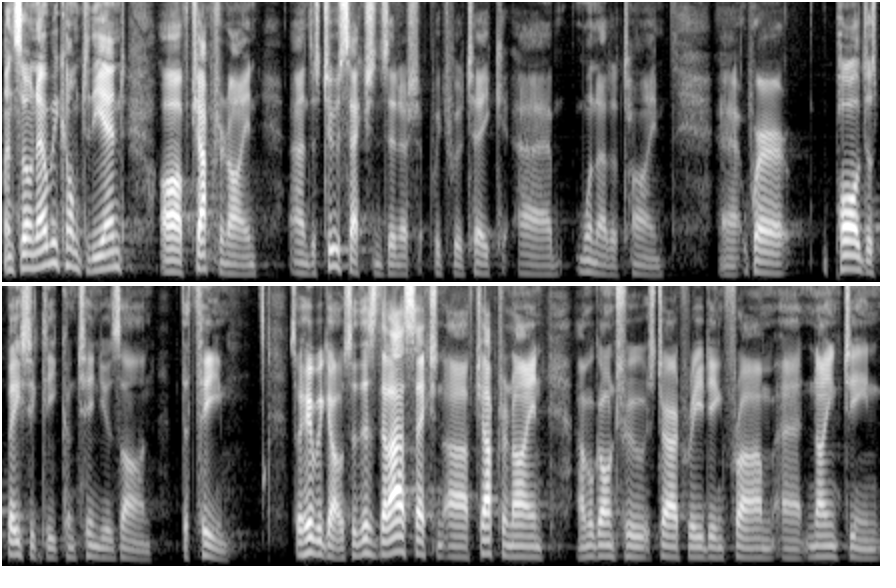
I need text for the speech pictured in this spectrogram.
And so now we come to the end of chapter 9 and there's two sections in it, which we'll take um, one at a time, uh, where Paul just basically continues on the theme. So here we go. So this is the last section of chapter 9, and we're going to start reading from uh, 19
